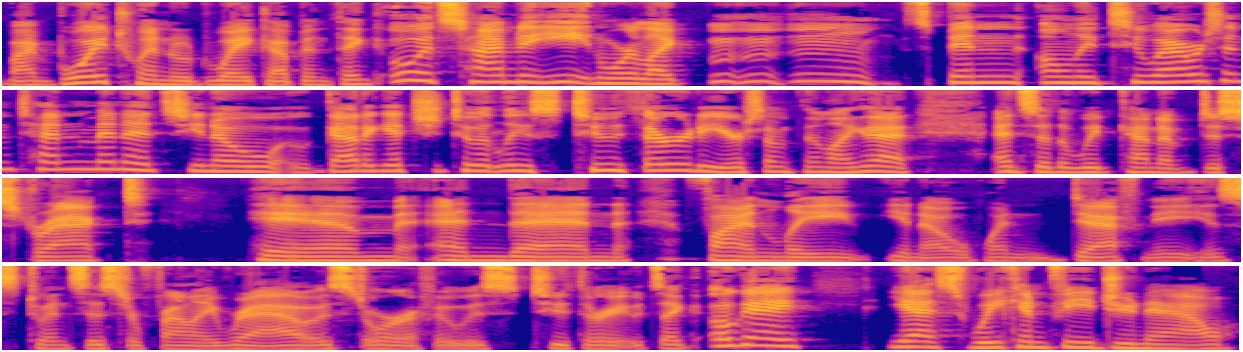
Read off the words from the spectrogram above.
my boy twin would wake up and think oh it's time to eat. And we're like Mm-mm-mm, it's been only two hours and 10 minutes. You know got to get you to at least 2.30 or something like that. And so that we'd kind of distract him. And then finally you know when daphne his twin sister finally roused or if it was 2.30 it's like okay yes, we can feed you now.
